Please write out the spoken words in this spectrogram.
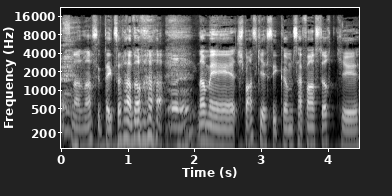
finalement, c'est peut-être ça la norme. Ouais. Non, mais je pense que c'est comme ça fait en sorte que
